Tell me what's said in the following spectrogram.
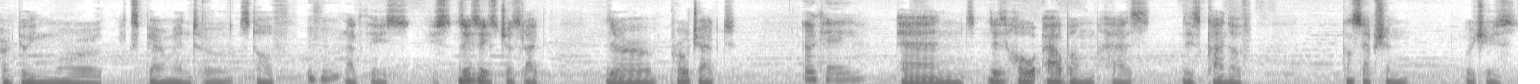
are doing more experimental stuff. Hmm like this. It's, this is just like their project Okay. and this whole album has this kind of conception which is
